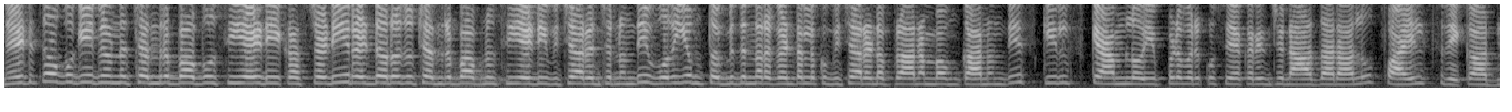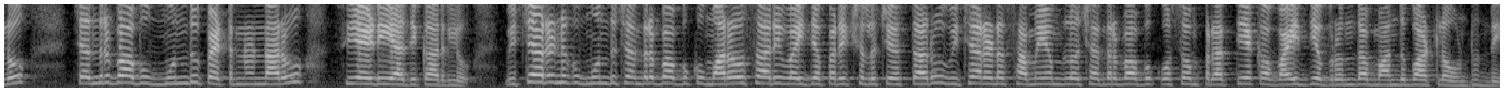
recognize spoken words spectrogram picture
నేటితో ముగియనున్న చంద్రబాబు సిఐడి కస్టడీ రెండో రోజు చంద్రబాబును సిఐడి విచారించనుంది. ఉదయం తొమ్మిదిన్నర గంటలకు విచారణ ప్రారంభం కానుంది. స్కిల్ స్కామ్లో ఇప్పటివరకు సేకరించిన ఆధారాలు ఫైల్స్ రికార్డులు చంద్రబాబు ముందు పెట్టనున్నారు సిఐడి అధికారులు. విచారణకు ముందు చంద్రబాబుకు మరోసారి వైద్య పరీక్షలు చేస్తారు. విచారణ సమయంలో చంద్రబాబు కోసం ప్రత్యేక వైద్య బృందం అందుబాటులో ఉంటుంది.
